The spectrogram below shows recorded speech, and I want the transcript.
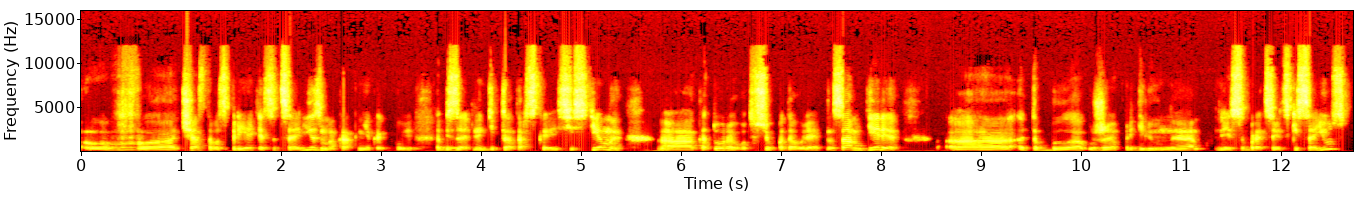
в часто восприятие социализма как некой обязательно диктаторской системы, а, которая вот все подавляет. На самом деле а, это было уже определенное, если брать Советский Союз,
